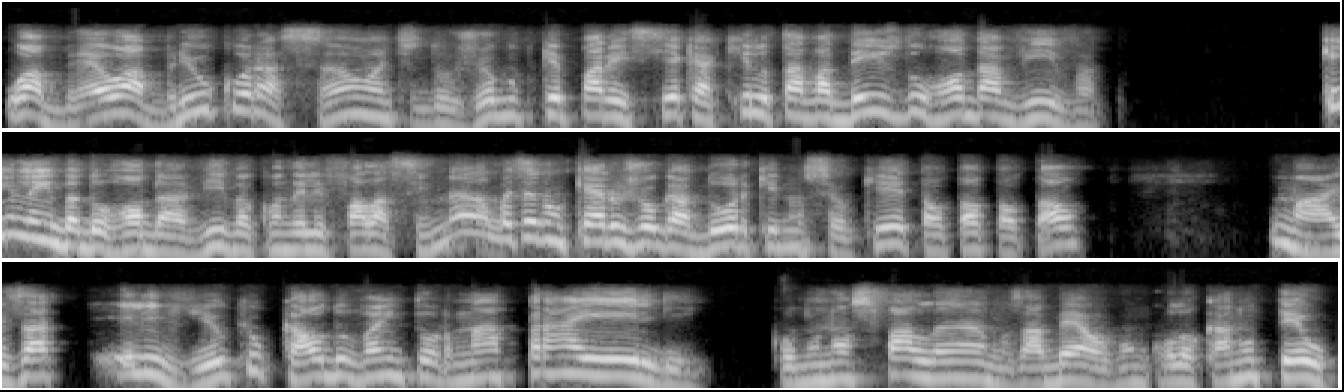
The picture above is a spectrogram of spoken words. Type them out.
o Abel abriu o coração antes do jogo porque parecia que aquilo estava desde o Roda Viva. Quem lembra do Roda Viva quando ele fala assim, não, mas eu não quero jogador que não sei o que, tal, tal, tal, tal. Mas a, ele viu que o caldo vai entornar para ele, como nós falamos, Abel, vamos colocar no teu.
